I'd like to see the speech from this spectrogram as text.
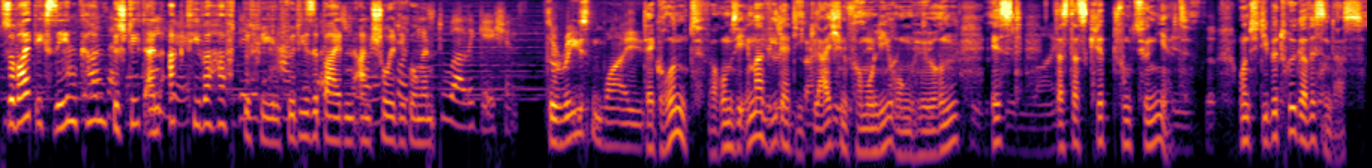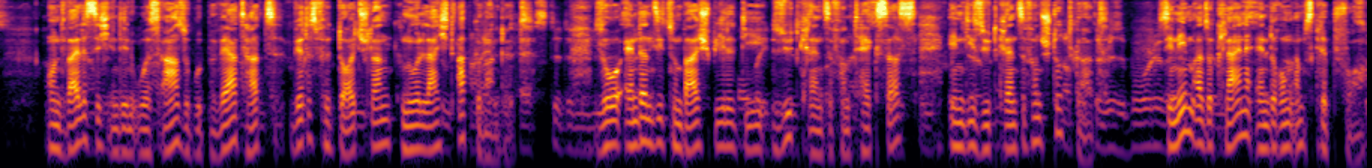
Soweit ich sehen kann, besteht ein aktiver Haftbefehl für diese beiden Anschuldigungen. Der Grund, warum Sie immer wieder die gleichen Formulierungen hören, ist, dass das Skript funktioniert. Und die Betrüger wissen das. Und weil es sich in den USA so gut bewährt hat, wird es für Deutschland nur leicht abgewandelt. So ändern sie zum Beispiel die Südgrenze von Texas in die Südgrenze von Stuttgart. Sie nehmen also kleine Änderungen am Skript vor.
